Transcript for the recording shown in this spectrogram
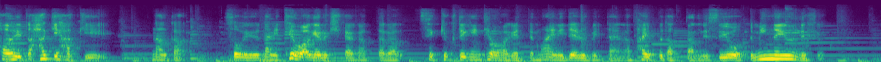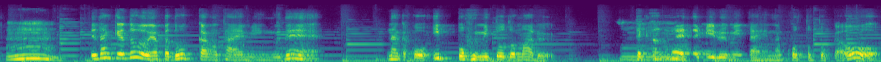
割とハキハキなんかそういう何手を挙げる機会があったら積極的に手を挙げて前に出るみたいなタイプだったんですよってみんな言うんですよ。うん、でだけどやっぱどっかのタイミングでなんかこう一歩踏みとどまるって考えてみるみたいなこととかを、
